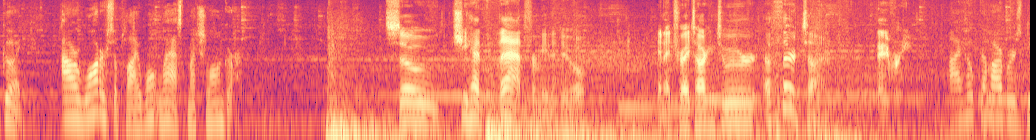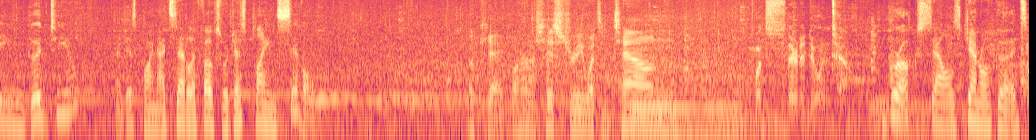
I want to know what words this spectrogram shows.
Good. Our water supply won't last much longer. So she had that for me to do. And I try talking to her a third time. Avery, I hope the harbor's being good to you. At this point, I'd settle if folks were just plain civil. Okay, Quan Harbor's history, what's in town. what's there to do in town? Brooks sells general goods.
